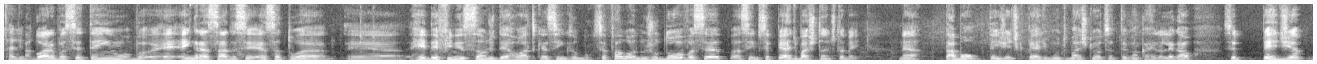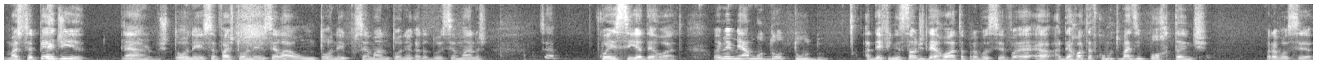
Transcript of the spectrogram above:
Tá. Agora, você tem. um- É, é engraçado esse- essa tua é, redefinição de derrota, que assim, como você falou, no judô você, assim, você perde bastante também. Né? Tá bom, tem gente que perde muito mais que outros, você teve uma carreira legal, você perdia, mas você perdia. Né? Os torneios, você faz torneio, sei lá, um torneio por semana, um torneio a cada duas semanas. Você conhecia a derrota. O MMA mudou tudo. A definição de derrota para você, foi- a a derrota ficou muito mais importante para você,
